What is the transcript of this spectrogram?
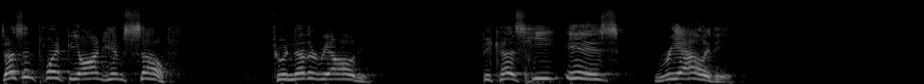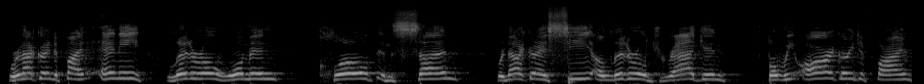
doesn't point beyond himself to another reality because he is reality. We're not going to find any literal woman clothed in sun. We're not going to see a literal dragon, but we are going to find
